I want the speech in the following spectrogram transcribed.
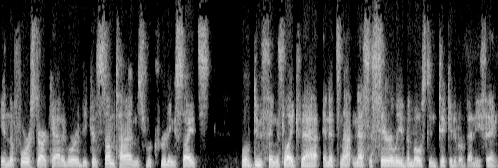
in the four star category because sometimes recruiting sites will do things like that and it's not necessarily the most indicative of anything.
